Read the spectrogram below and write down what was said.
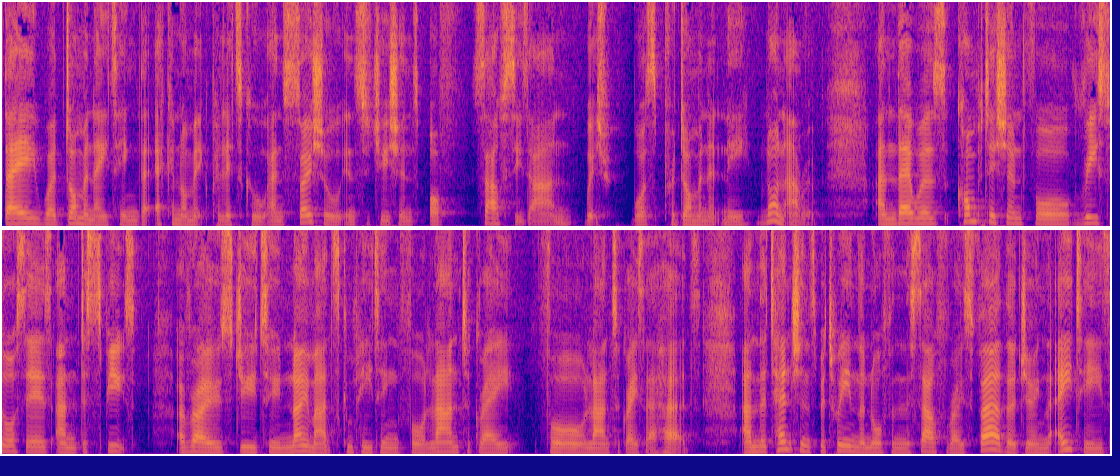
they were dominating the economic, political, and social institutions of South Sudan, which was predominantly non Arab. And there was competition for resources, and disputes arose due to nomads competing for land to graze for land to graze their herds. And the tensions between the North and the South rose further during the 80s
